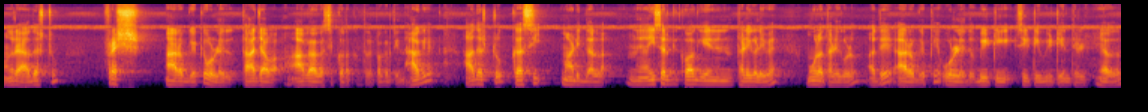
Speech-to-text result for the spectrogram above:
ಅಂದರೆ ಆದಷ್ಟು ಫ್ರೆಶ್ ಆರೋಗ್ಯಕ್ಕೆ ಒಳ್ಳೆಯದು. ತಾಜಾವ ಆಗಾಗ ಸಿಕ್ಕತಕ್ಕಂಥದ್ದು ಪ್ರಕೃತಿಯಿಂದ. ಹಾಗೆ ಆದಷ್ಟು ಕಸಿ ಮಾಡಿದ್ದಲ್ಲ. ನೈಸರ್ಗಿಕವಾಗಿ ಏನೇನು ತಳಿಗಳಿವೆ, ಮೂಲ ತಳಿಗಳು, ಅದೇ ಆರೋಗ್ಯಕ್ಕೆ ಒಳ್ಳೆಯದು. B T, C T, B T ಅಂತೇಳಿ ಯಾವುದು?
